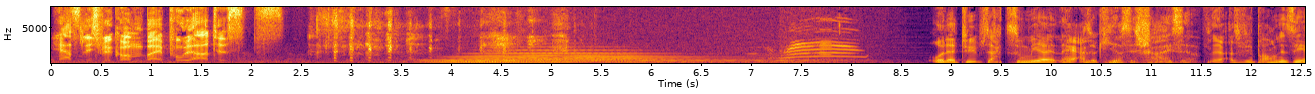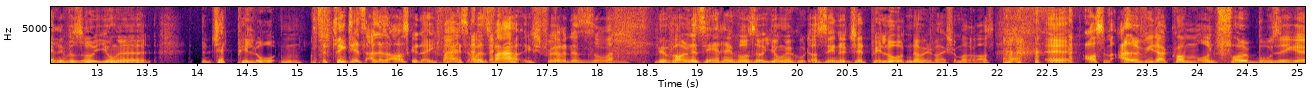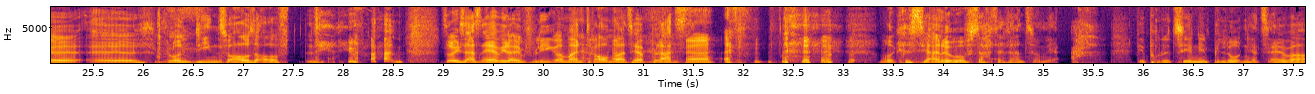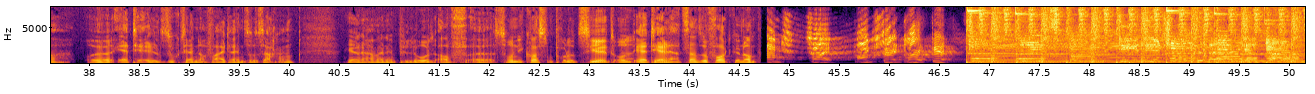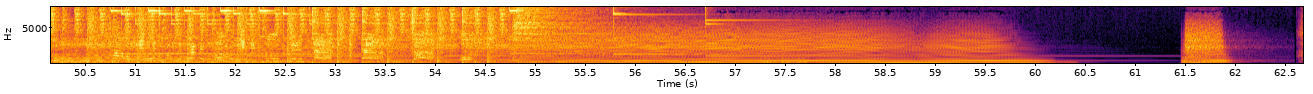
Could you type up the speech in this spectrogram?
Herzlich willkommen bei Pool Artists. Und der Typ sagt zu mir, naja, also Kios ist scheiße. Also wir brauchen eine Serie, wo so junge Jetpiloten, das klingt jetzt alles ausgedacht, ich weiß, aber es war, ich schwöre, das ist so war. Wir wollen eine Serie, wo so junge, gut aussehende Jetpiloten, damit war ich schon mal raus, äh, aus dem All wiederkommen und vollbusige äh, Blondinen zu Hause auf. Die waren. So, ich saß nachher wieder im Flieger, mein Traum war zerplatzt. Ja. Und Christiane Ruff sagte dann zu mir, ach, wir produzieren den Piloten jetzt selber. Äh, RTL sucht ja noch weiterhin so Sachen. Ja, dann haben wir den Pilot auf äh, Sony-Kosten produziert und RTL hat es dann sofort genommen.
